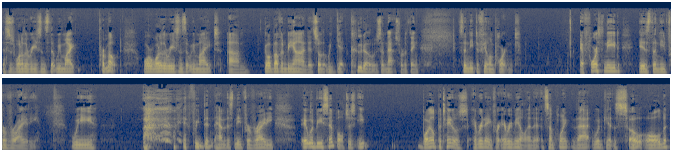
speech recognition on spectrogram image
This is one of the reasons that we might promote, or one of the reasons that we might um, go above and beyond, and so that we get kudos and that sort of thing. It's the need to feel important. A fourth need is the need for variety. We if we didn't have this need for variety, it would be simple. Just eat boiled potatoes every day for every meal. And at some point, that would get so old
